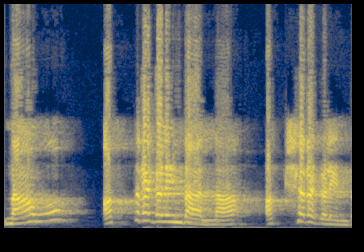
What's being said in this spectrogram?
ನಾವು ಅಸ್ತ್ರಗಳಿಂದ ಅಲ್ಲ, ಅಕ್ಷರಗಳಿಂದ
